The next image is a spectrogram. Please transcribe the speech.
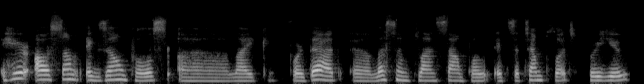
Here are some examples, uh, like for that lesson plan sample, it's a template for you.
